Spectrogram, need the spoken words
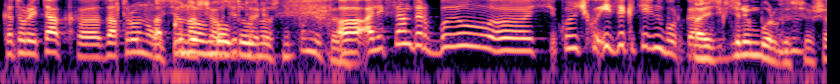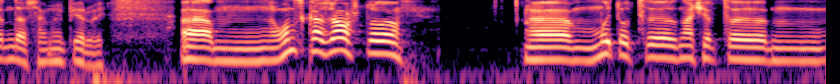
который так э, затронул Откуда всю нашу аудиторию. Нас, не помнишь, э, Александр был, э, секундочку, из Екатеринбурга. А, из Екатеринбурга, mm-hmm. совершенно, да, самый первый. Э, он сказал, что мы тут, э, значит, э,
